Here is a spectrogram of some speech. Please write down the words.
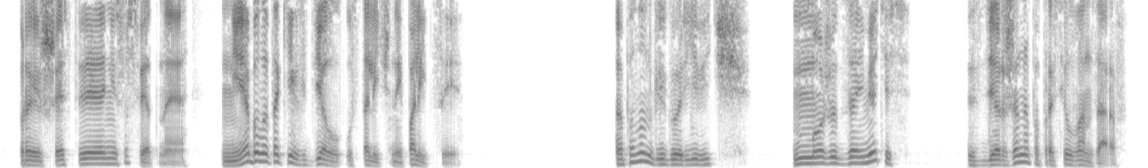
– происшествие несусветное. Не было таких дел у столичной полиции. «Аполлон Григорьевич, может, займетесь?» – сдержанно попросил Ванзаров.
